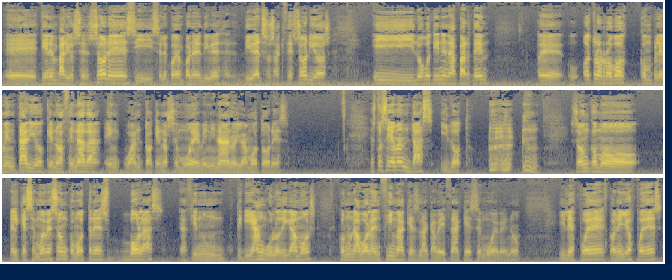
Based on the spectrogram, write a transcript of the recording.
tienen varios sensores y se le pueden poner diversos accesorios y luego tienen aparte otro robot complementario que no hace nada en cuanto a que no se mueve ni nada, no lleva motores estos se llaman Dash y Dot. son como... El que se mueve son como tres bolas, haciendo un triángulo, digamos, con una bola encima, que es la cabeza, que se mueve, ¿no? Y les puedes, con ellos puedes,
